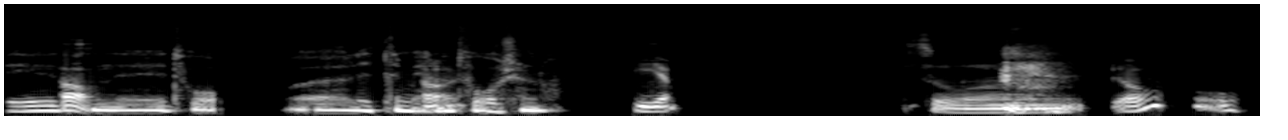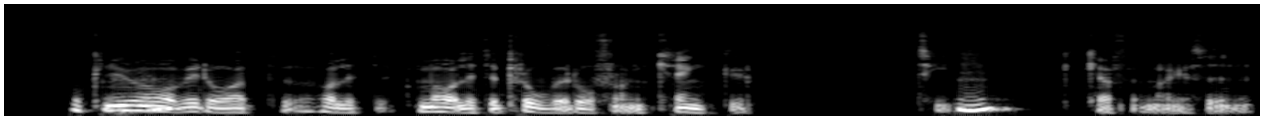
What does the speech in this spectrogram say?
Det är ja. två, lite mer ja. än två år sedan. Då. Ja. Så ja, och, och nu mm. har vi då att ha lite, kommer ha lite prover då från Kränku te, mm. kaffemagasinet.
